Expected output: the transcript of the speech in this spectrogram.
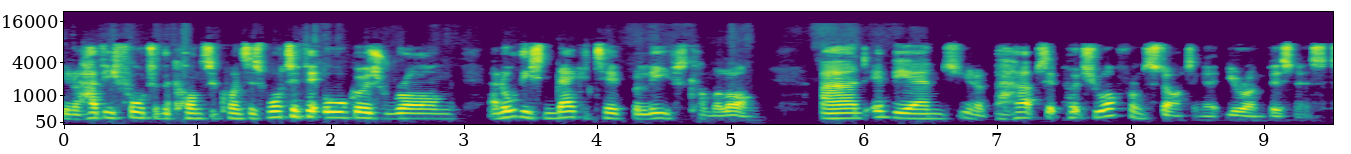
you know, have you thought of the consequences? What if it all goes wrong? And all these negative beliefs come along. And in the end, you know, perhaps it puts you off from starting your own business.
